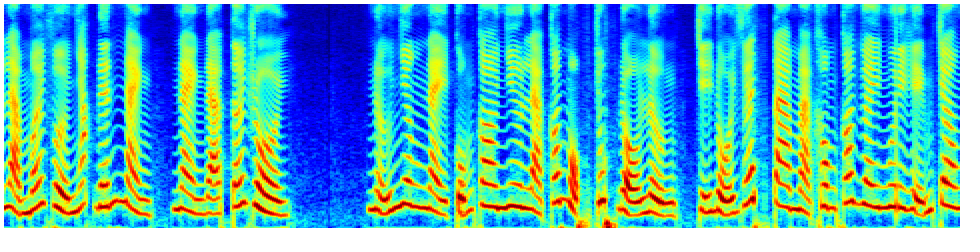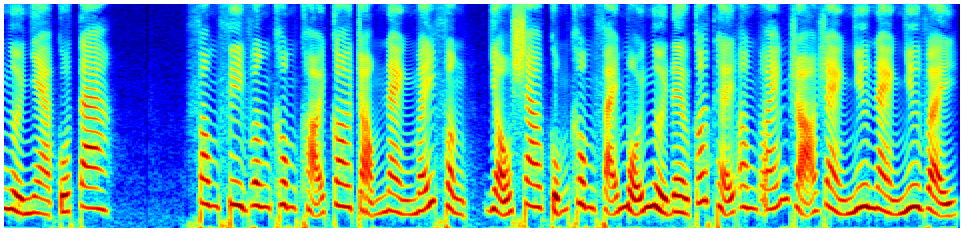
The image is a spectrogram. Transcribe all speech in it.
là mới vừa nhắc đến nàng, nàng đã tới rồi. Nữ nhân này cũng coi như là có một chút độ lượng, chỉ đuổi giết ta mà không có gây nguy hiểm cho người nhà của ta. Phong Phi Vân không khỏi coi trọng nàng mấy phần, dẫu sao cũng không phải mỗi người đều có thể ân oán rõ ràng như nàng như vậy.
